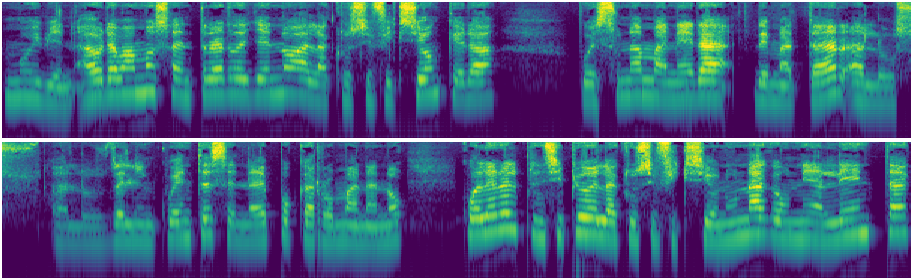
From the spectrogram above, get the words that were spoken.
Muy bien, ahora vamos a entrar de lleno a la crucifixión, que era pues una manera de matar a los a los delincuentes en la época romana, ¿no? ¿Cuál era el principio de la crucifixión? ¿Una agonía lenta?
